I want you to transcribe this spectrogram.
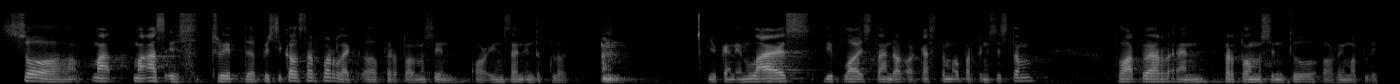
So MAAS is treat the physical server like a virtual machine or instance in the cloud. you can analyze, deploy standard or custom operating system to hardware and virtual machine too or remotely.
